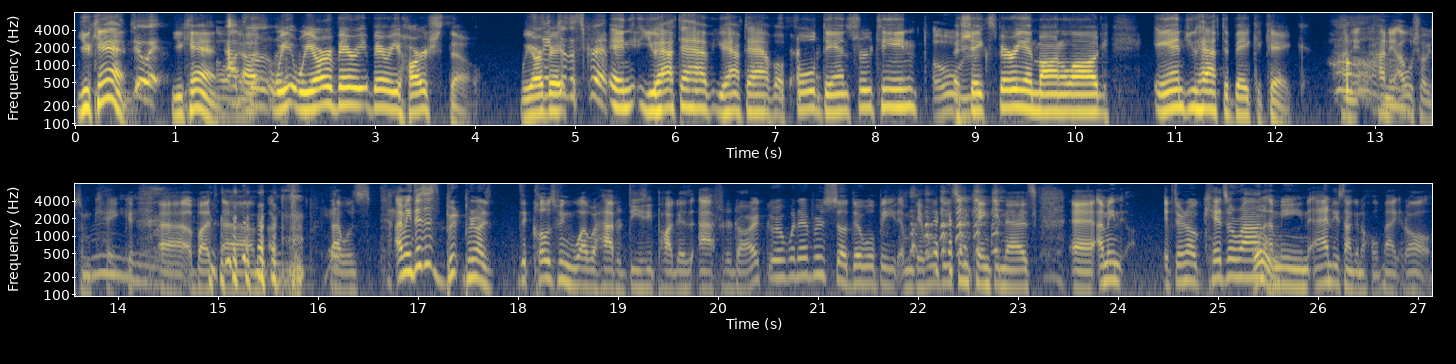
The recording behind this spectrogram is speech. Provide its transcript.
you can, Do it. you can. Oh, I- Uh, Absolutely. we we are very very harsh though. We are Stick very, to the script. and you have to have you have to have a full dance routine, Oh, a Shakespearean monologue, and you have to bake a cake. Honey, honey, I will show you some cake. Uh, but um, that was. I mean, this is pretty much the closest thing we'll ever have to DC podcast after dark or whatever. So there will be I mean, there will be some kinkiness. Uh, I mean. If there are no kids around, I mean, Andy's not gonna hold back at all.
